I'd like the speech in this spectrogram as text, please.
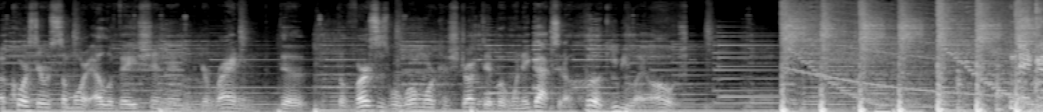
of course there was some more elevation in your writing the the verses were well more constructed but when they got to the hook you'd be like oh sh- Nigga,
